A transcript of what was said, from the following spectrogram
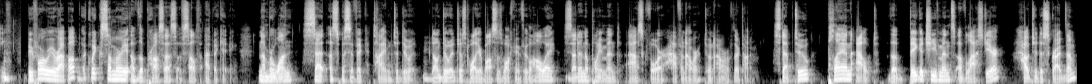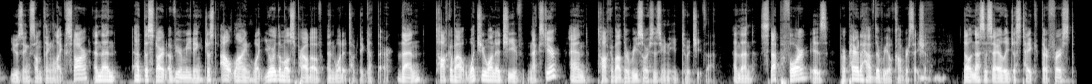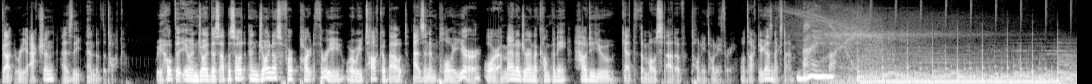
Before we wrap up, a quick summary of the process of self advocating. Number one, set a specific time to do it. Mm-hmm. Don't do it just while your boss is walking through the hallway. Mm-hmm. Set an appointment, ask for half an hour to an hour of their time. Step two, plan out the big achievements of last year, how to describe them using something like STAR, and then at the start of your meeting, just outline what you're the most proud of and what it took to get there. Then talk about what you want to achieve next year and talk about the resources you need to achieve that. And then step four is prepare to have the real conversation. Mm-hmm. Don't necessarily just take their first gut reaction as the end of the talk. We hope that you enjoyed this episode and join us for part three, where we talk about as an employer or a manager in a company, how do you get the most out of 2023? We'll talk to you guys next time. Bye. Bye.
